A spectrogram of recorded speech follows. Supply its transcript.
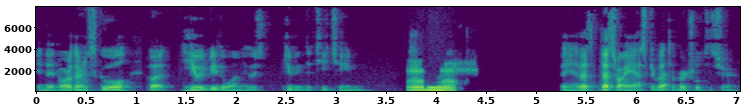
in the northern school, but he would be the one who was doing the teaching. mm. But yeah, that's that's why I asked about the virtual teacher.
